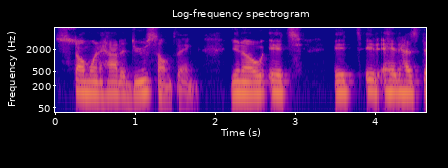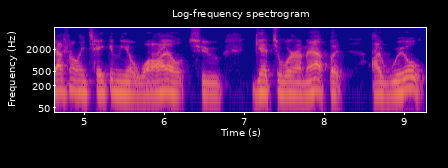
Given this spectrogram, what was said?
someone how to do something. You know it's it, it it has definitely taken me a while to get to where i'm at but i will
